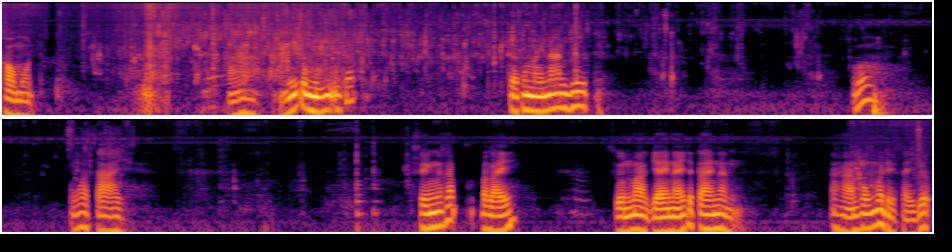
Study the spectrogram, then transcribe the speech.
เข้าหมดันนี้ก็มีอีกครับ แต่ทำไมน้ำยืด โอ้ว่าตาย เซ็งนะครับปลาไหล ส่วนมากใหญ่ไหนจะตายนั่น อาหารผมไม่ได้ใส่เยอะ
